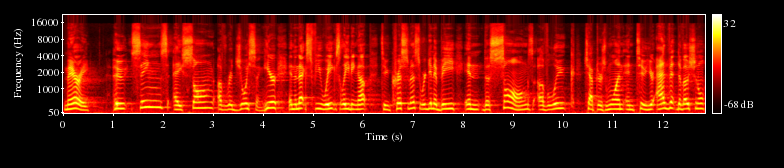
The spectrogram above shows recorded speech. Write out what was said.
Mary, who sings a song of rejoicing. Here in the next few weeks leading up to Christmas, we're going to be in the songs of Luke chapters 1 and 2. Your Advent devotional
